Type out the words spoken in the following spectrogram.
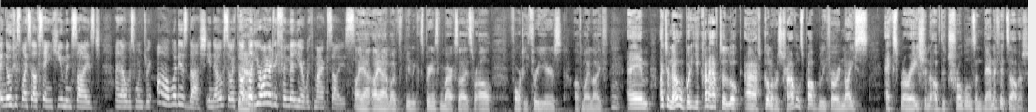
I noticed myself saying human-sized, and I was wondering, oh, what is that? You know, so I thought, Yeah. well, you're already familiar with mark size. I am. I am. I've been experiencing mark size for all forty-three years of my life. Um, I don't know, but you kind of have to look at Gulliver's Travels probably for a nice exploration of the troubles and benefits of it.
